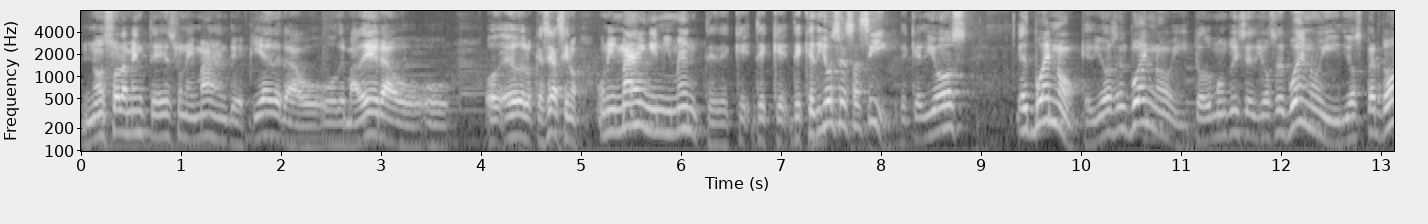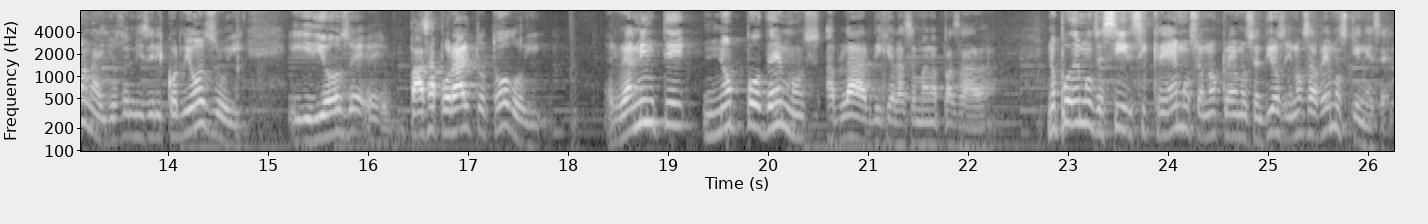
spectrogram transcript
no solamente es una imagen de piedra o, de madera o, o, de lo que sea, sino una imagen en mi mente de que, de que, de que Dios es así, de que Dios es bueno, que Dios es bueno y todo el mundo dice Dios es bueno y Dios perdona y Dios es misericordioso y, Dios eh, pasa por alto todo y realmente no podemos hablar, dije la semana pasada, no podemos decir si creemos o no creemos en Dios y no sabemos quién es Él,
